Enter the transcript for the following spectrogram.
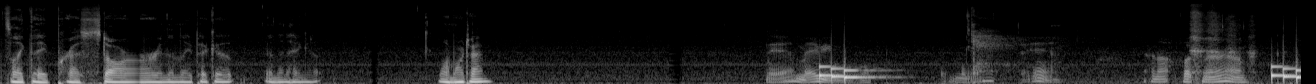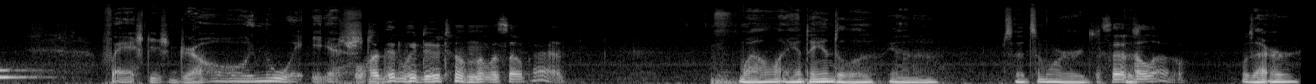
It's like they press star and then they pick up and then hang up. One more time. Yeah, maybe. Damn. They're not fucking around. Fastest draw in the West. What did we do to him that was so bad? Well, Aunt Angela, you know, said some words. I said Was- hello. Was that her?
